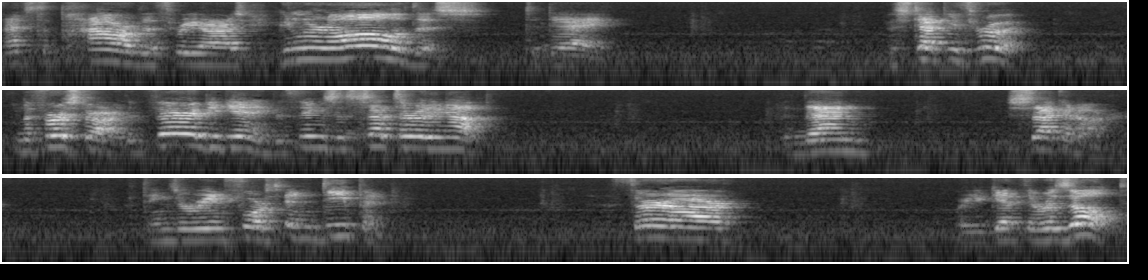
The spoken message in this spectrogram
That's the power of the three R's. You can learn all of this today. To step you through it. In the first R, the very beginning, the things that sets everything up. And then, second R, things are reinforced and deepened. The third R, where you get the result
